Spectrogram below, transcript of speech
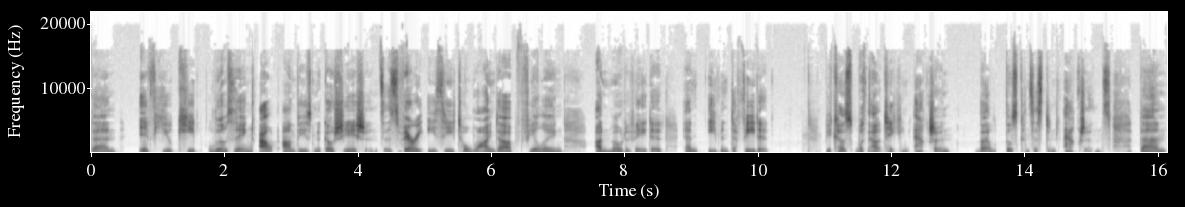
then if you keep losing out on these negotiations, it's very easy to wind up feeling unmotivated and even defeated because without taking action, the, those consistent actions, then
